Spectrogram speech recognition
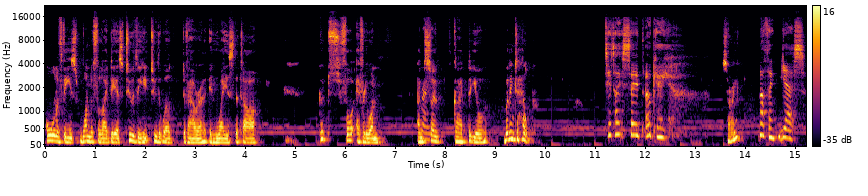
all of these wonderful ideas to the to the world devourer in ways that are good for everyone. I'm Right. so glad that you're willing to help. Did I say okay? Sorry. Nothing. Yes.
